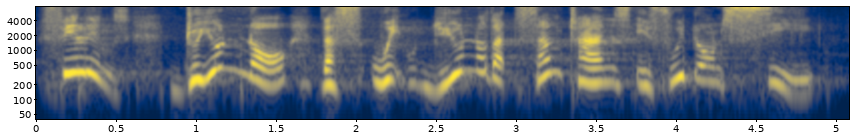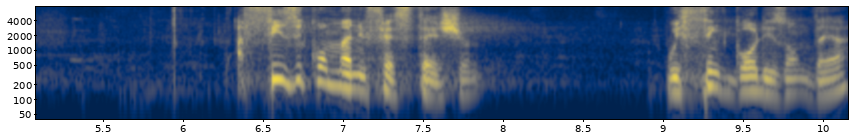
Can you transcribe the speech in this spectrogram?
feelings. Do you know that? We, do you know that sometimes if we don't see a physical manifestation, we think God is on there?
